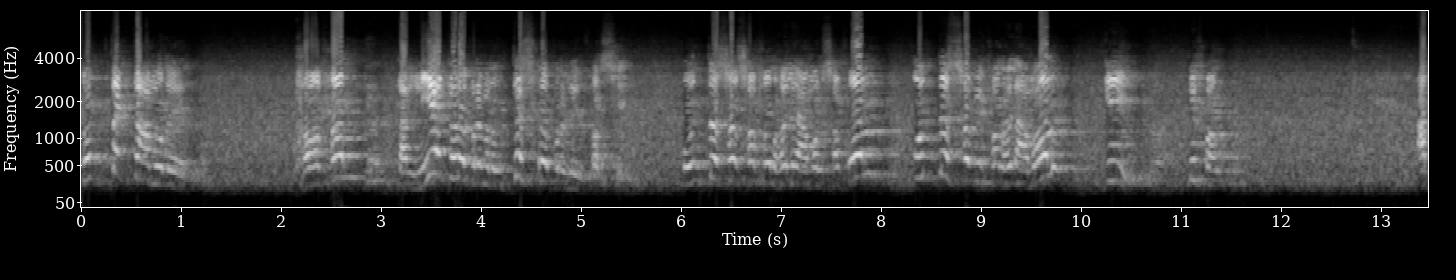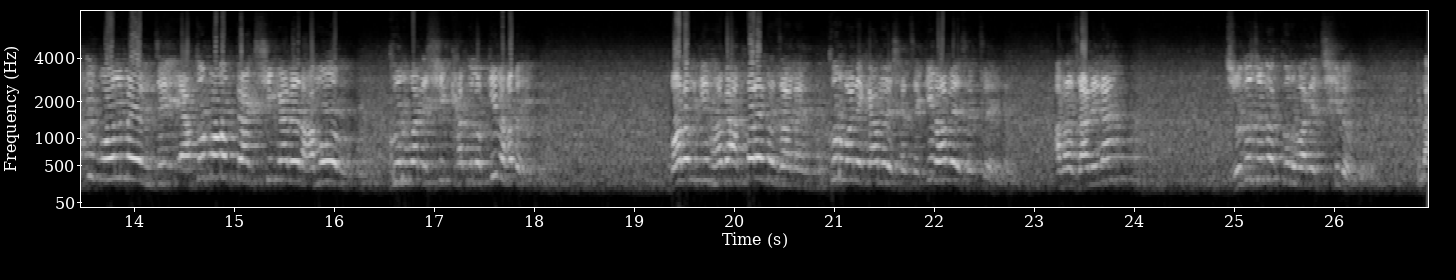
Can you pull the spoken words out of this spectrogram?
প্রত্যেকটা আমলের ফলাফল তার নিয়তের উপরে মানে উদ্দেশ্যের উপরে নির্ভরশীল। উদ্দেশ্য সফল হলে আমল সফল, উদ্দেশ্য বিফল হলে আমল কি? আপনি বলবেন যে এত বড় ত্যাগ শিকারের আমল কুরবানি শিক্ষা দিল কীভাবে? বলেন কীভাবে? আপনারাই তো জানেন, কুরবানি কেন এসেছে? কীভাবে এসেছে? আমরা জানি না। যুগে যুগে কুরবানি ছিল, কিন্তু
